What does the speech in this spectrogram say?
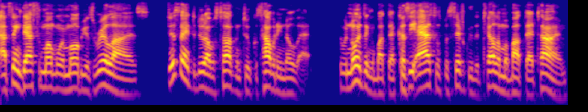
I think that's the moment when Mobius realized this ain't the dude I was talking to. Because how would he know that? He would know anything about that because he asked him specifically to tell him about that time.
